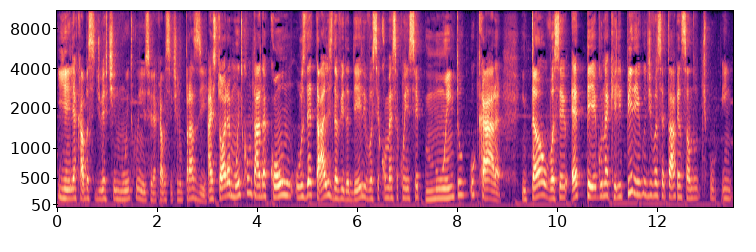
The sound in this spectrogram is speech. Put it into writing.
e ele acaba se divertindo muito com isso, ele acaba sentindo prazer. A história é muito contada com os detalhes da vida dele, você começa a conhecer muito o cara. Então, você é pego naquele perigo de você estar tá pensando, tipo, em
